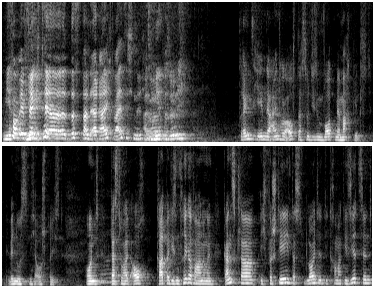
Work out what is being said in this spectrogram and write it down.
mir, vom Effekt mir, her das dann erreicht, weiß ich nicht. Also ne? mir persönlich drängt sich eben der Eindruck auf, dass du diesem Wort mehr Macht gibst, wenn du es nicht aussprichst. Und ja. dass du halt auch, gerade bei diesen Triggerwarnungen, ganz klar, ich verstehe, dass Leute, die traumatisiert sind,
